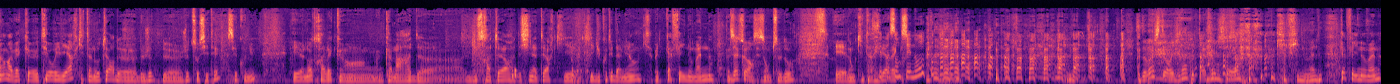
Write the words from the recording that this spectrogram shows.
Un avec euh, Théo Rivière, qui est un auteur de, de jeux de, jeux de société assez connu, et un autre avec un, un camarade euh, illustrateur, dessinateur qui est, qui est du côté d'Amiens, qui s'appelle Caféinoman. C'est D'accord. son- C'est son pseudo. Et donc, il est arrivé C'est pas avec son prénom c'est dommage, c'était original. Caféinomane. Caféinomane.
